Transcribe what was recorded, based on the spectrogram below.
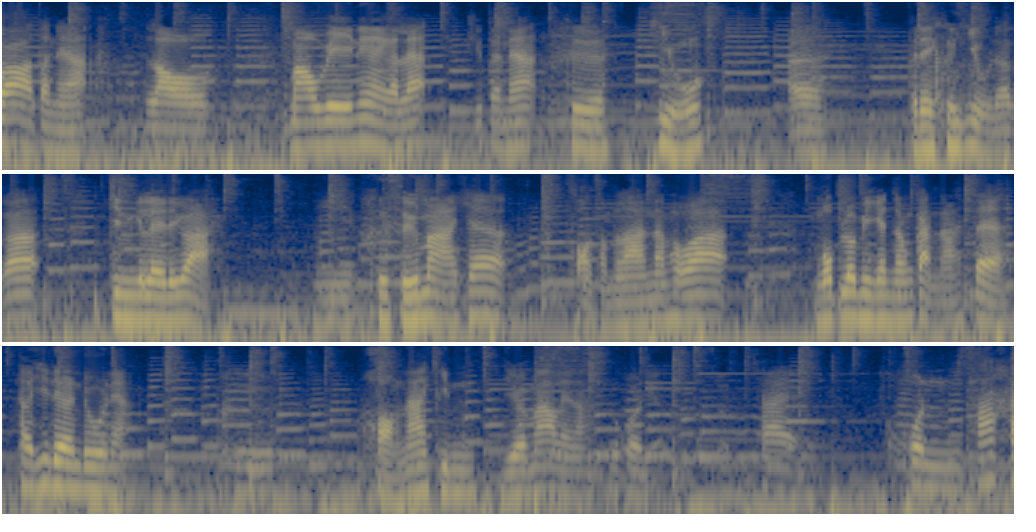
ก็ตอนเนี้ยเรามาเวเนื่ยกันแล้วคือตอนเนี้ยคือหิวเออประเด็นคือหิวแล้วก็กินกันเลยดีกว่านี่คือซื้อมาแค่สองสามล้านนะ เพราะว่างบเรามีกันจำกัดนะ แต่เท่าที่เดินดูเนี่ย คือของน่ากินเยอะมากเลยนะทุกคนใช่ทุกคนถ้าใคร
